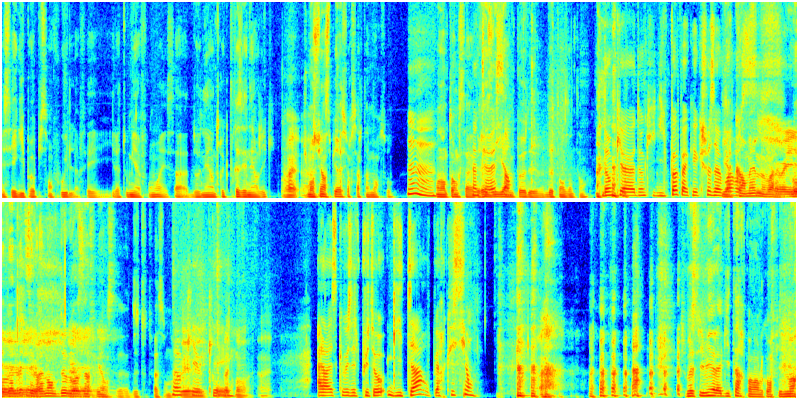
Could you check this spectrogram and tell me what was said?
mais c'est Iggy Pop, il s'en fout, il l'a fait, il a tout mis à fond et ça a donné un truc très énergique. je m'en suis inspiré sur certains morceaux. Hmm. On entend que ça grésille un peu de, de, temps en temps. Donc, euh, donc Iggy Pop a quelque chose à voir. Il y a quand même, voilà, c'est vraiment deux grosses influences euh, de toute façon. Ok, ok. Alors, est-ce que vous êtes plutôt guitare ou percussion? Je me suis mis à la guitare pendant le confinement.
